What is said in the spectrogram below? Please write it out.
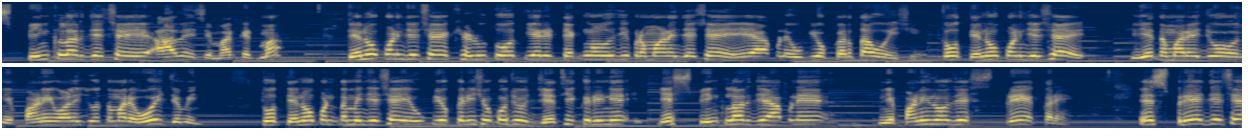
સ્પ્રિંકલર જે છે એ આવે છે માર્કેટમાં. તેનો પણ જે છે ખેડૂતો અત્યારે ટેકનોલોજી પ્રમાણે જે છે એ આપણે ઉપયોગ કરતા હોય છે. તો તેનો પણ જે છે જે તમારે જો પાણીવાળી જો તમારે હોય જમીન તો તેનો પણ તમે જે છે એ ઉપયોગ કરી શકો છો. જેથી કરીને એ સ્પ્રિંકલર જે આપણે ને પાણીનો જે સ્પ્રે કરે, એ સ્પ્રે જે છે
